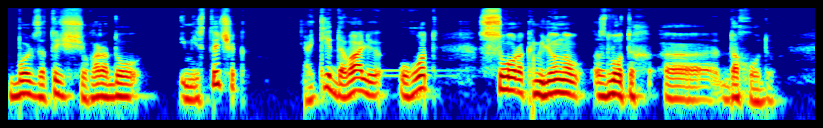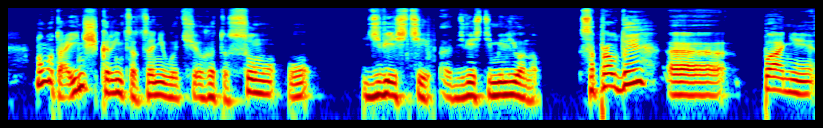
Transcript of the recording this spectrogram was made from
больш за тысячу гарадоў і мястэчак які давалі у год 40 мільёнаў злотых э, доходу. Ну вот а іншы крыніцы ацэньваюць гэту суму у 200 200 мільёнаў. Сапраўды э, пані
